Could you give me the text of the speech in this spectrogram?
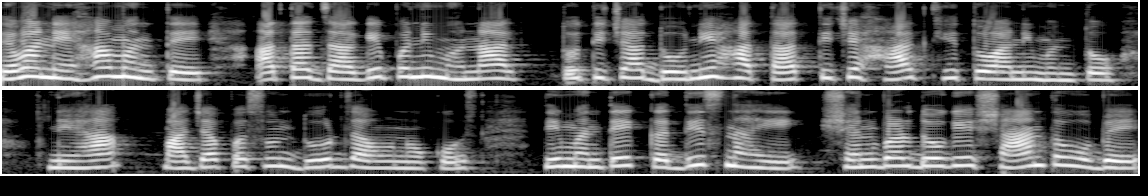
तेव्हा नेहा म्हणते आता जागेपणी म्हणाल तो तिच्या दोन्ही हातात तिचे हात घेतो आणि म्हणतो नेहा माझ्यापासून दूर जाऊ नकोस. ती म्हणते कधीच नाही. क्षणभर दोघे शांत उभे.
